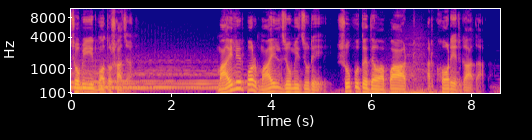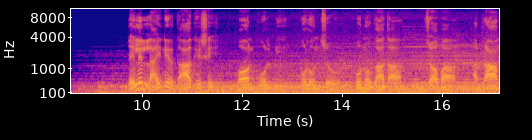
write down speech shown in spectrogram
ছবির মতো সাজানো। মাইলের পর মাইল জমি জুড়ে সুপুতে দেওয়া পাট আর খড়ের গাদা। রেলের লাইনের গা ঘেঁষে বন কলমি গোলঞ্চ কোনো গাদা জবা আর রাম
